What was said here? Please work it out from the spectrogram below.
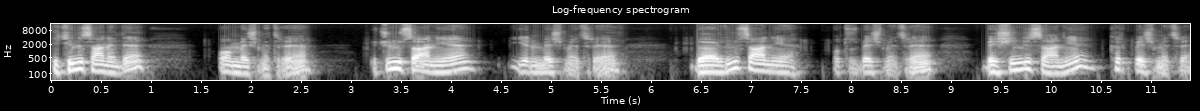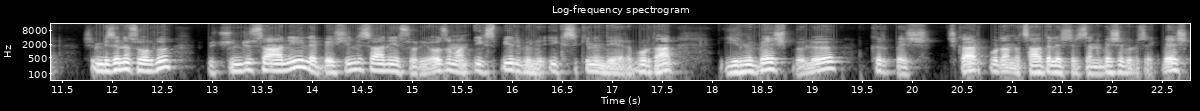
2. saniyede 15 metre. 3. saniye 25 metre. 4. saniye 35 metre. 5. saniye 45 metre. Şimdi bize ne sordu? 3. saniye ile 5. saniye soruyor. O zaman x1 bölü x2'nin değeri buradan 25 bölü 45 çıkar. Buradan da sadeleştirirseniz 5'e bölürsek 5,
